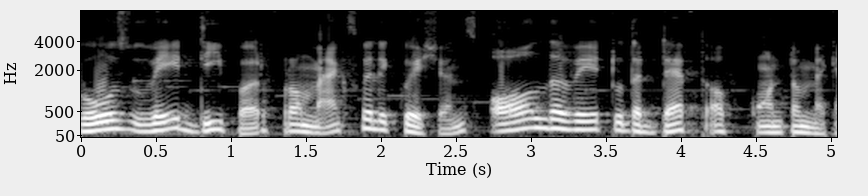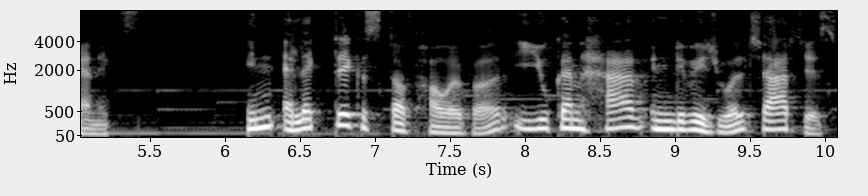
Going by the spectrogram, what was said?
goes way deeper from Maxwell equations all the way to the depth of quantum mechanics. In electric stuff however, you can have individual charges.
